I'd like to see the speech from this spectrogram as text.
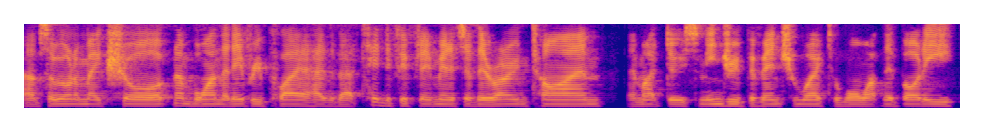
Um, so we want to make sure, number one, that every player has about 10 to 15 minutes of their own time. They might do some injury prevention work to warm up their body,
